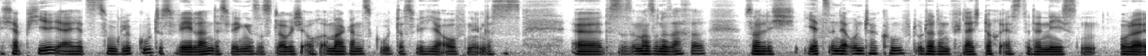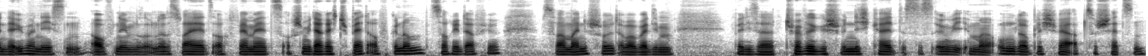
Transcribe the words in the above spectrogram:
ich habe hier ja jetzt zum Glück gutes WLAN, deswegen ist es, glaube ich, auch immer ganz gut, dass wir hier aufnehmen. Das ist, äh, das ist immer so eine Sache, soll ich jetzt in der Unterkunft oder dann vielleicht doch erst in der nächsten oder in der übernächsten aufnehmen. So, ne? Das war jetzt auch, wir haben ja jetzt auch schon wieder recht spät aufgenommen, sorry dafür. Das war meine Schuld, aber bei dem bei dieser Travel-Geschwindigkeit ist es irgendwie immer unglaublich schwer abzuschätzen,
